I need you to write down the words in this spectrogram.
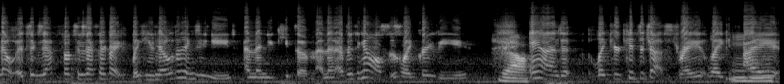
no, it's exact. That's exactly right. Like you know the things you need, and then you keep them, and then everything else is like gravy. yeah. And like your kids adjust, right? Like mm-hmm. I,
